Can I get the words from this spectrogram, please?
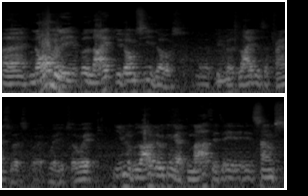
Uh, normally with light you don't see those uh, because light is a transverse wave. So we, even without looking at the math, it, it, it sounds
